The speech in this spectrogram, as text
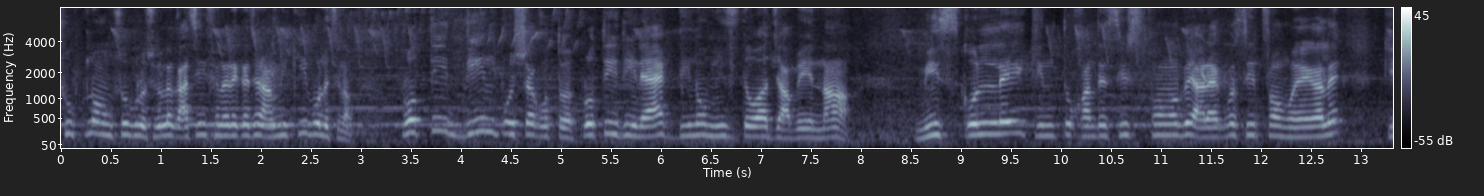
শুকনো অংশগুলো, সেগুলো গাছেই ফেলে রেখেছেন, আমি কি বলেছিলাম? প্রতিদিন পরিষ্কার করতে হবে, প্রতিদিন, একদিনও মিস দেওয়া যাবে না। মিস করলেই কিন্তু ওখান থেকে সিডস ফর্ম হবে, আর একবার সিড ফর্ম হয়ে গেলে কি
